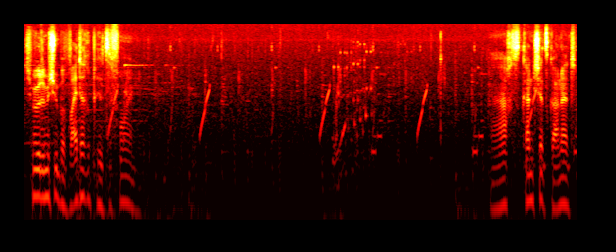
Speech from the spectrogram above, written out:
Ich würde mich über weitere Pilze freuen. Ach, das kann ich jetzt gar nicht.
